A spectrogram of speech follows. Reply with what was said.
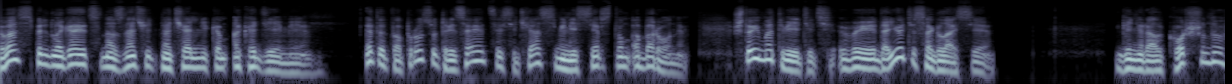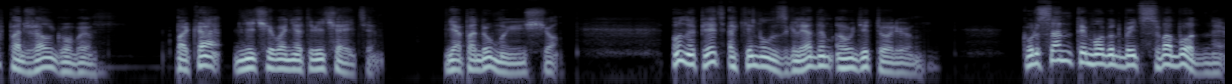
Вас предлагается назначить начальником академии. Этот вопрос утрясается сейчас с Министерством обороны. Что им ответить? Вы даете согласие? Генерал Коршунов поджал губы. Пока ничего не отвечайте. Я подумаю еще. Он опять окинул взглядом аудиторию. Курсанты могут быть свободны.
